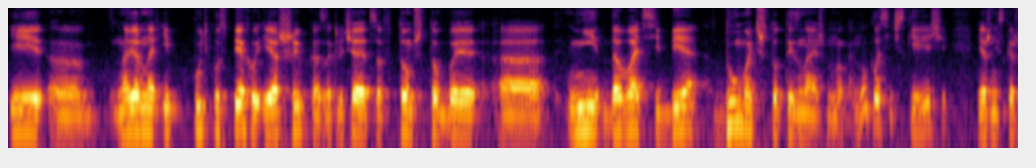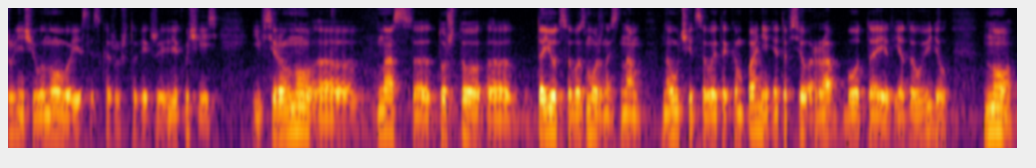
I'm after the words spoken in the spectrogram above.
И, э, наверное, и путь к успеху, и ошибка заключается в том, чтобы э, не давать себе думать, что ты знаешь много. Ну, классические вещи. Я же не скажу ничего нового, если скажу, что век живи, век учись. И все равно э, в нас э, то, что э, дается возможность нам научиться в этой компании, это все работает. Я это увидел. Но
